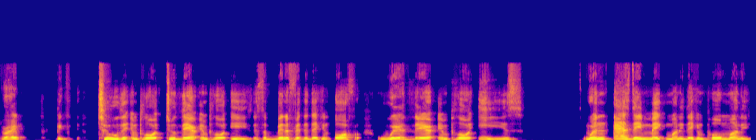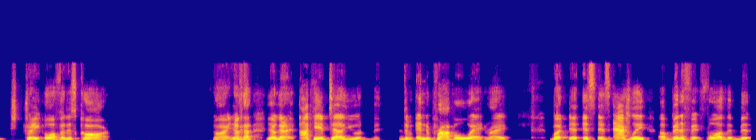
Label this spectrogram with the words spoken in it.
right? Be- to the employ to their employees. It's a benefit that they can offer where their employees, when as they make money, they can pull money straight off of this card. All right, y'all got y'all got. I can't tell you in the proper way, right? But it's it's actually a benefit for the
